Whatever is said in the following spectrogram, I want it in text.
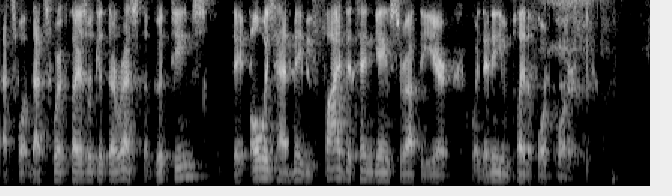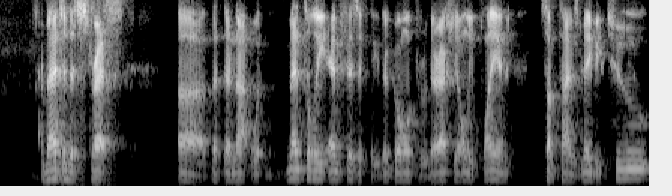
That's what that's where players would get their rest. The good teams, they always had maybe five to ten games throughout the year where they didn't even play the fourth quarter. Imagine the stress uh, that they're not with, mentally and physically they're going through. They're actually only playing sometimes maybe two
